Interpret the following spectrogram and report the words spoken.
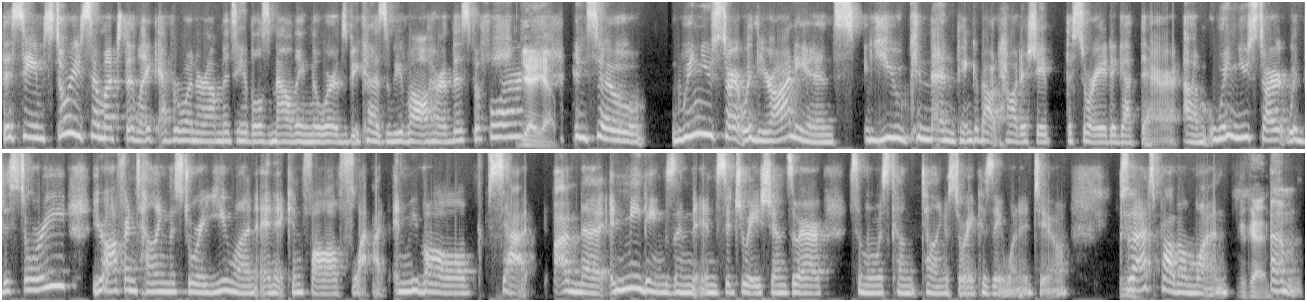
the same story so much that like everyone around the table is mouthing the words because we've all heard this before. Yeah, yeah. And so when you start with your audience, you can then think about how to shape the story to get there. Um, when you start with the story, you're often telling the story you want, and it can fall flat. And we've all sat on the in meetings and in situations where someone was come, telling a story because they wanted to. So that's problem one. Okay. Um,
